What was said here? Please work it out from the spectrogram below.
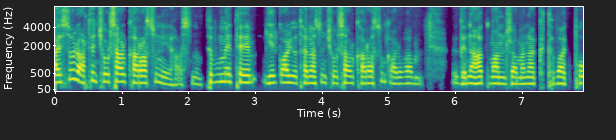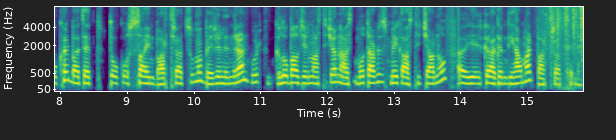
այսօր արդեն 440-ի է հասնում։ Թվում է թե 270-440 կարող է գնահատման ժամանակ թվակ փոքր, բայց այդ տոկոսային բարձրացումը բերել է նրան, որ գլոբալ ջերմաստիճանը մոտավորապես 1 աստիճանով երկրագնդի համար բարձրացել է։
